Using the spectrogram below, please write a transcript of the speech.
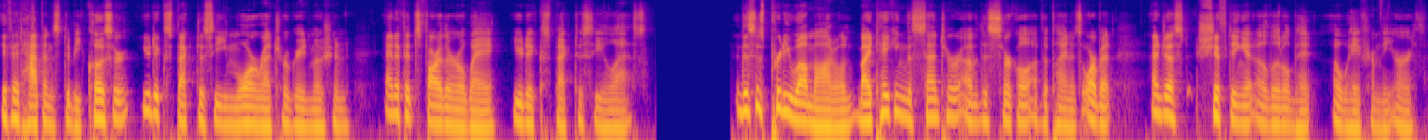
If it happens to be closer, you'd expect to see more retrograde motion, and if it's farther away, you'd expect to see less. This is pretty well modeled by taking the center of the circle of the planet's orbit and just shifting it a little bit away from the Earth.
